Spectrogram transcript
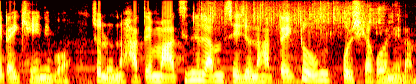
এটাই খেয়ে নেব। চলুন, হাতে মাছ নিলাম, সেই জন্য হাতটা একটু পরিষ্কার করে নিলাম।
